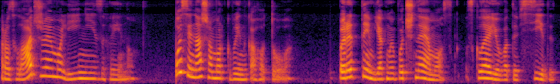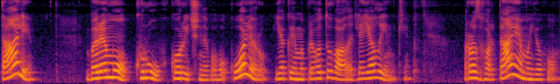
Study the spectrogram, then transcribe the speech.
Розгладжуємо лінії згину. Ось і наша морквинка готова. Перед тим, як ми почнемо склеювати всі деталі, беремо круг коричневого кольору, який ми приготували для ялинки, розгортаємо його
